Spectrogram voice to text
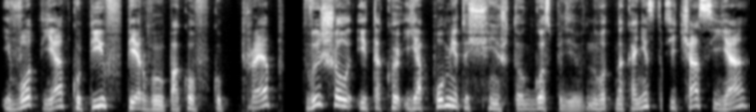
И вот я, купив первую упаковку PrEP, вышел и такой, я помню это ощущение, что, господи, ну вот наконец-то сейчас я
